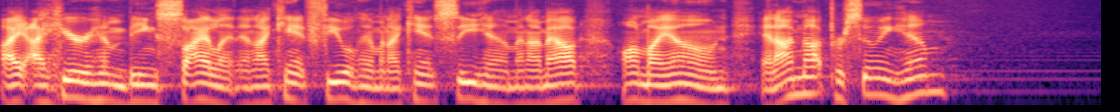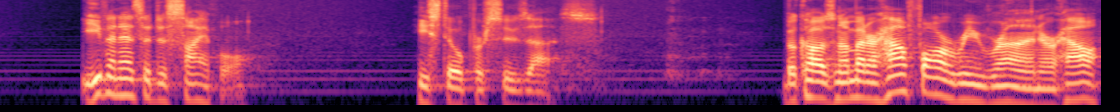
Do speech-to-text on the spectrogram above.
I, I, hear him being silent and I can't feel him and I can't see him and I'm out on my own and I'm not pursuing him, even as a disciple, he still pursues us. Because no matter how far we run or how,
